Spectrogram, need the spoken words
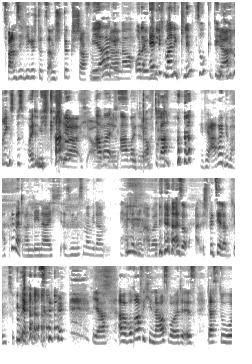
20 Liegestütze am Stück schaffen. Ja, oder genau. Oder endlich mal einen Klimmzug, den ja. ich übrigens bis heute nicht kann. Ja, ich auch. Aber ich arbeite bitte. noch dran. Ja, wir arbeiten überhaupt nicht mehr dran, Lena. Ich, also wir müssen mal wieder härter dran arbeiten. Also speziell am Klimmzug. Ja. ja, aber worauf ich hinaus wollte, ist, dass du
